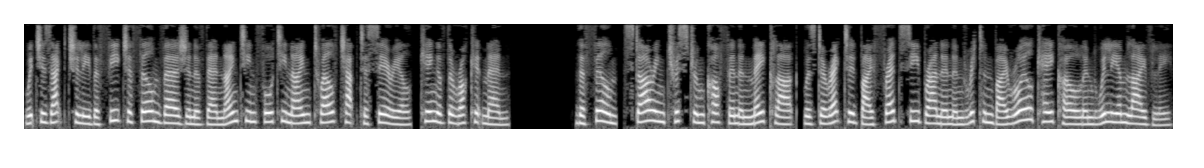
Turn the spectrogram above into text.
which is actually the feature film version of their 1949 12-chapter serial, King of the Rocket Men. The film, starring Tristram Coffin and Mae Clarke, was directed by Fred C. Brannon and written by Royal K. Cole and William Lively.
